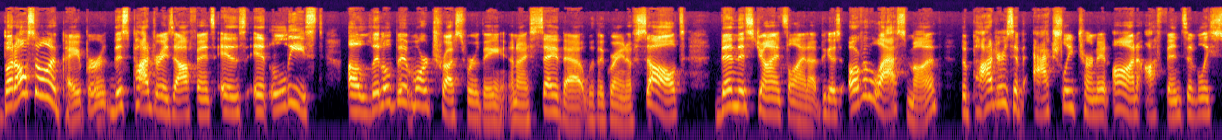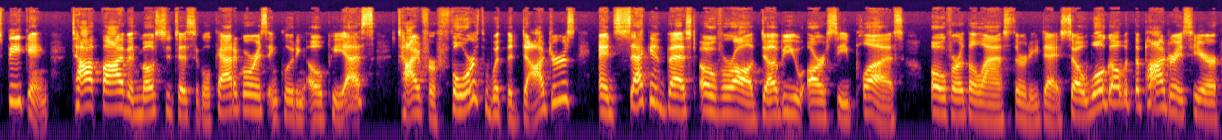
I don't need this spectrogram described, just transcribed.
But also on paper, this Padres offense is at least a little bit more trustworthy, and I say that with a grain of salt, than this Giants lineup. Because over the last month, the Padres have actually turned it on offensively speaking. Top five in most statistical categories, including OPS, tied for fourth with the Dodgers, and second best overall WRC plus over the last 30 days. So we'll go with the Padres here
